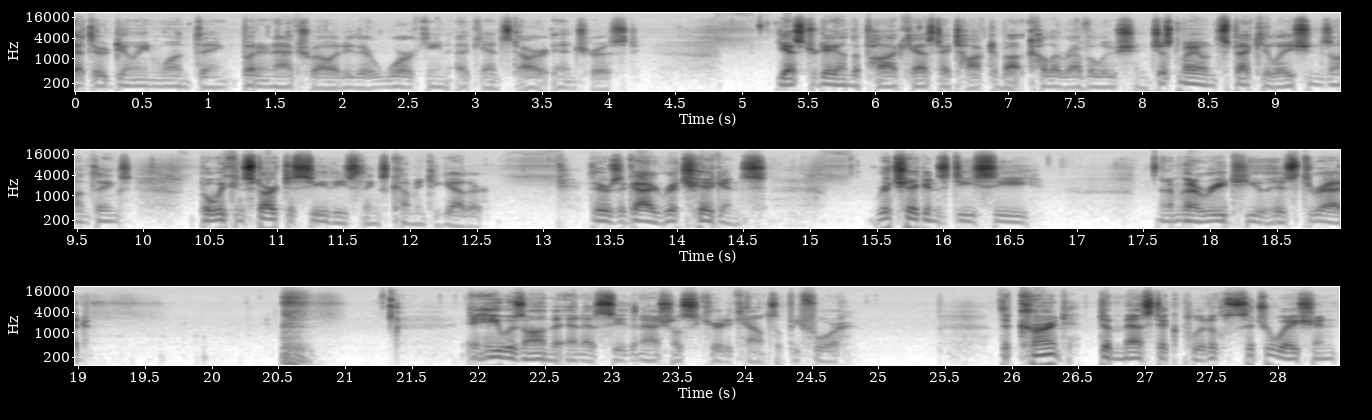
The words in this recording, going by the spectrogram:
that they're doing one thing, but in actuality, they're working against our interest. Yesterday on the podcast, I talked about color revolution, just my own speculations on things, but we can start to see these things coming together. There's a guy, Rich Higgins, Rich Higgins, DC, and I'm going to read to you his thread. and he was on the NSC, the National Security Council, before. The current domestic political situation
